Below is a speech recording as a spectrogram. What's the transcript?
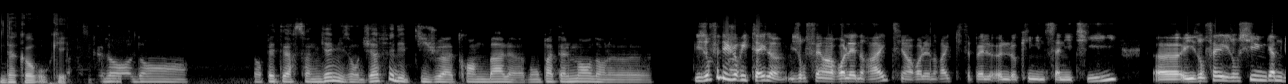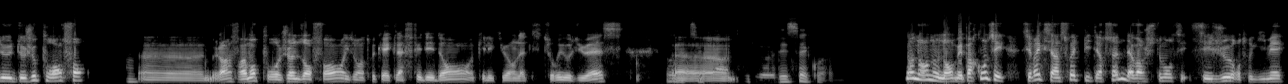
D'accord, ok. Parce que dans, dans, dans, Peterson Game, ils ont déjà fait des petits jeux à 30 balles. Bon, pas tellement dans le ils ont fait des jeux retail. Ils ont fait un roll and write. Il y a un roll and write qui s'appelle Unlocking Insanity. Euh, ils ont fait, ils ont aussi une gamme de, jeux pour enfants. Hum. Euh, alors vraiment pour jeunes enfants, ils ont un truc avec la fée des dents, qui est l'équivalent de la petite souris aux US. euh... d'essai quoi. Non, non, non, non. Mais par contre, c'est vrai que c'est un souhait de Peterson d'avoir justement ces, jeux entre guillemets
